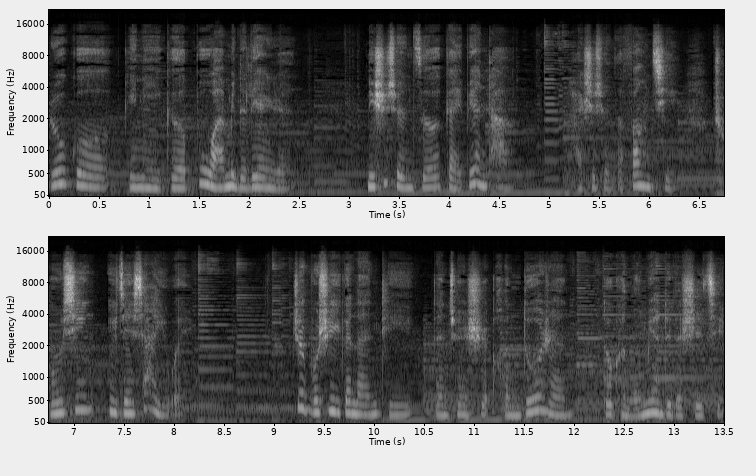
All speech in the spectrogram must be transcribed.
如果给你一个不完美的恋人，你是选择改变他，还是选择放弃，重新遇见下一位？这不是一个难题，但却是很多人都可能面对的事情。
